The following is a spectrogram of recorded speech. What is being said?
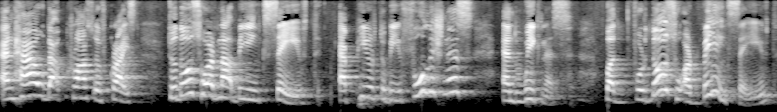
And how that cross of Christ to those who are not being saved appear to be foolishness and weakness. But for those who are being saved,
